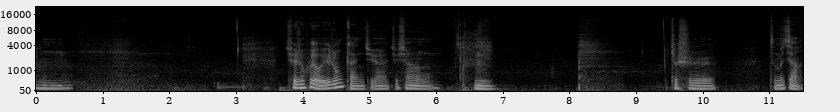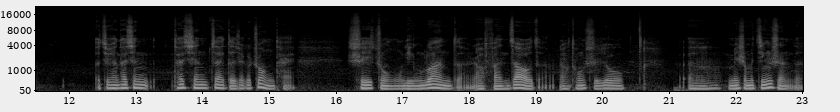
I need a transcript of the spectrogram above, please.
嗯，确实会有一种感觉，就像，嗯，就是怎么讲？就像他现他现在的这个状态，是一种凌乱的，然后烦躁的，然后同时又，呃，没什么精神的，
